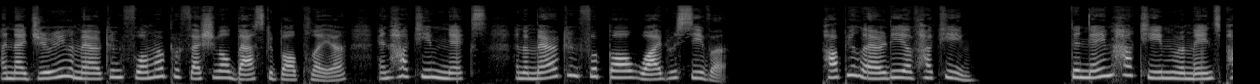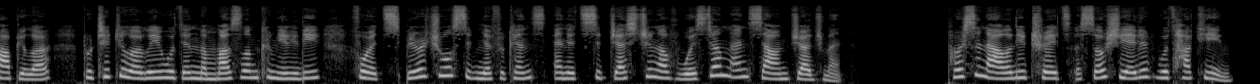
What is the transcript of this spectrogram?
a Nigerian-American former professional basketball player, and Hakeem Nicks, an American football wide receiver. Popularity of Hakeem the name Hakeem remains popular, particularly within the Muslim community, for its spiritual significance and its suggestion of wisdom and sound judgment. Personality traits associated with Hakeem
